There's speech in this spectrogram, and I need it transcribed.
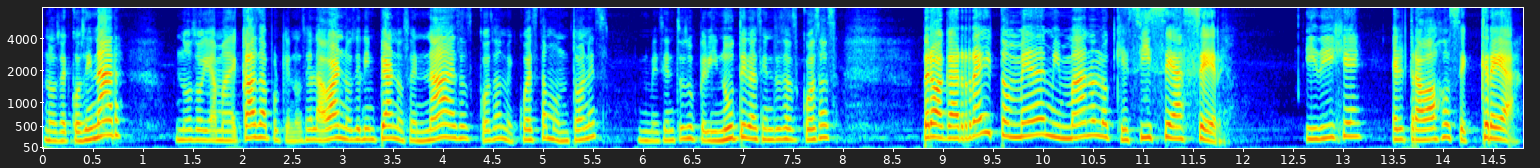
No sé cocinar, no soy ama de casa porque no sé lavar, no sé limpiar, no sé nada de esas cosas, me cuesta montones. Me siento súper inútil haciendo esas cosas. Pero agarré y tomé de mi mano lo que sí sé hacer. Y dije, el trabajo se crea.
